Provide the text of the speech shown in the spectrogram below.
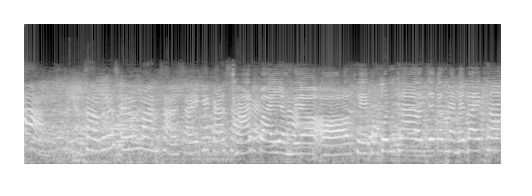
ค่ะค่ะไม่ต้องใช้น้ำมันค่ะ ใช้แค่การชาชาร์ร์จจไฟอย่างเดียว อ๋อ โอเค ขอบคุณค่ะแล้วเจอกันใหม่บ๊ายบายค่ะอะ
